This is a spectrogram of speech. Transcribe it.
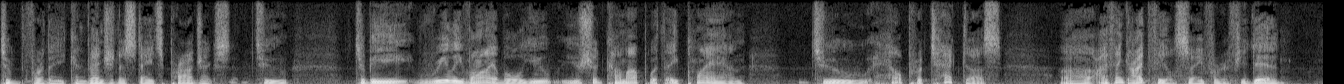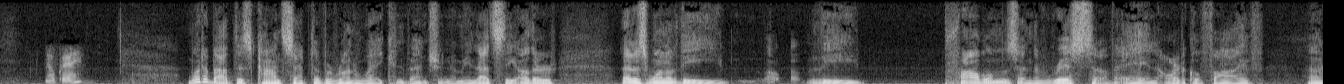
to for the Convention of States projects to to be really viable, you you should come up with a plan to help protect us. Uh, I think I'd feel safer if you did. Okay. What about this concept of a runaway convention? I mean, that's the other. That is one of the the problems and the risks of an Article 5 uh,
